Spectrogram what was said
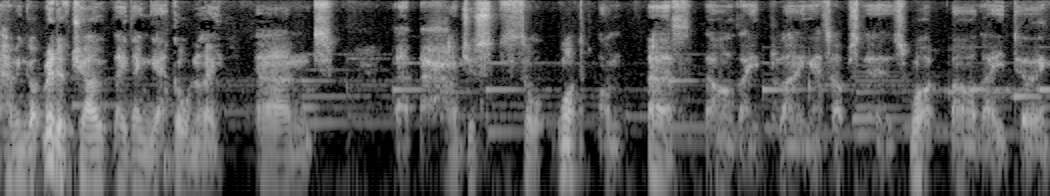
having got rid of Joe, they then get Gordon Lee. and uh, I just thought, what on earth are they playing at upstairs? What are they doing?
